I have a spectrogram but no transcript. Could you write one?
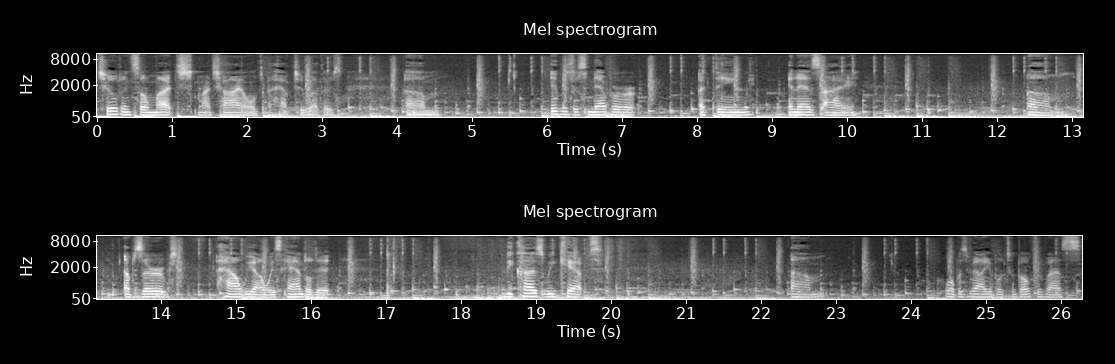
children so much, my child, I have two others, um, it was just never a thing. And as I um, observed how we always handled it, because we kept um, what was valuable to both of us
